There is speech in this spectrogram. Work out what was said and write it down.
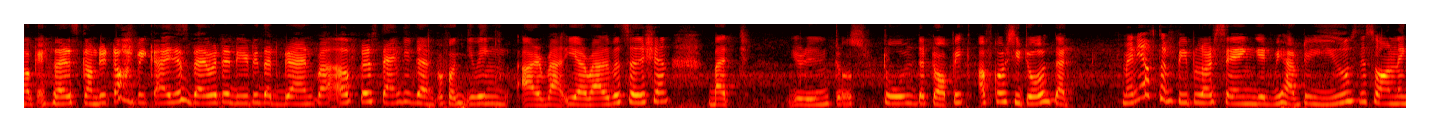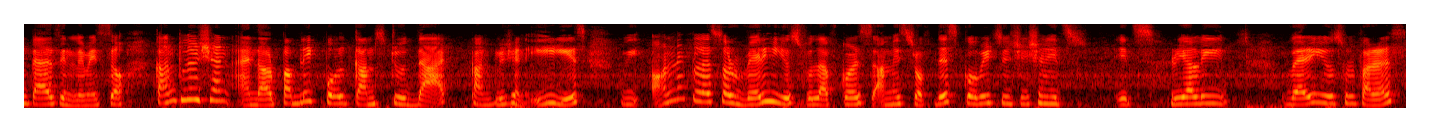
okay let us come to topic. I just diverted due to that grandpa. Of course thank you grandpa for giving our your valuable suggestion but you didn't told the topic. Of course you told that many of them people are saying it we have to use this online class in limits. So conclusion and our public poll comes to that. Conclusion is we online classes are very useful. Of course amidst of this covid situation it's it's really very useful for us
